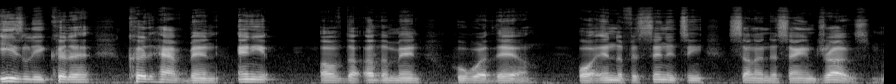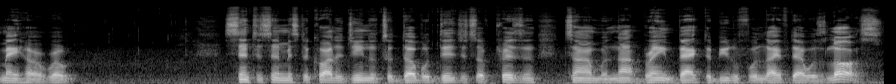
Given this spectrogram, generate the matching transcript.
easily could have could have been any of the other men who were there or in the vicinity selling the same drugs, Maher wrote sentencing Mr. Cartagena to double digits of prison time will not bring back the beautiful life that was lost.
